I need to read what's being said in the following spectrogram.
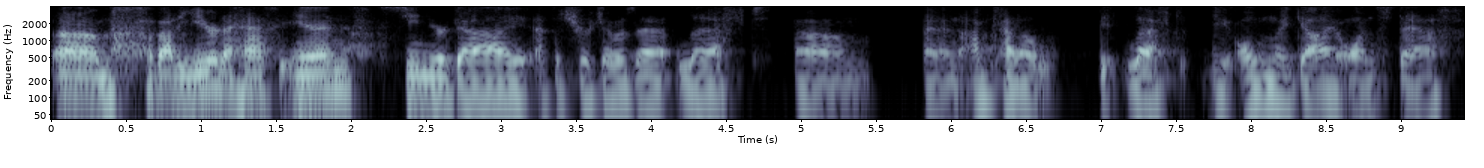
um, about a year and a half in, senior guy at the church I was at left, um, and I'm kind of left the only guy on staff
